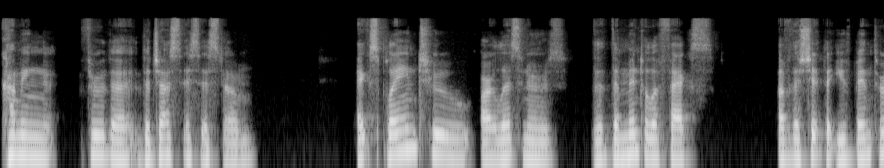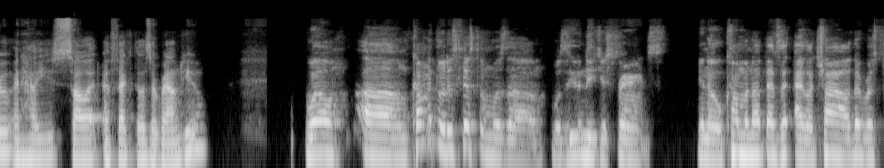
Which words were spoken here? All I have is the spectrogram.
coming through the, the justice system. Explain to our listeners the, the mental effects of the shit that you've been through and how you saw it affect those around you. Well, um, coming through the system was uh, was a unique experience. You know, coming up as a, as a child, there was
